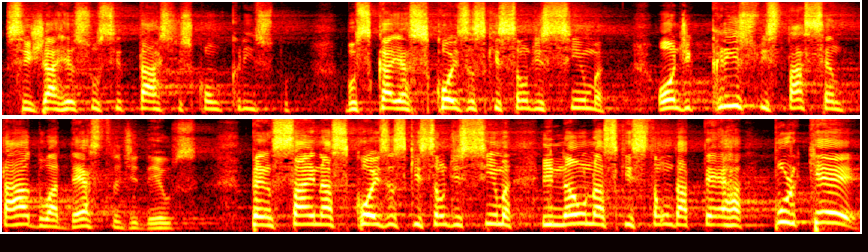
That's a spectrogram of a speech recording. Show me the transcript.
se já ressuscitastes com Cristo, buscai as coisas que são de cima, onde Cristo está sentado à destra de Deus Pensai nas coisas que são de cima e não nas que estão da terra. Por quê?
